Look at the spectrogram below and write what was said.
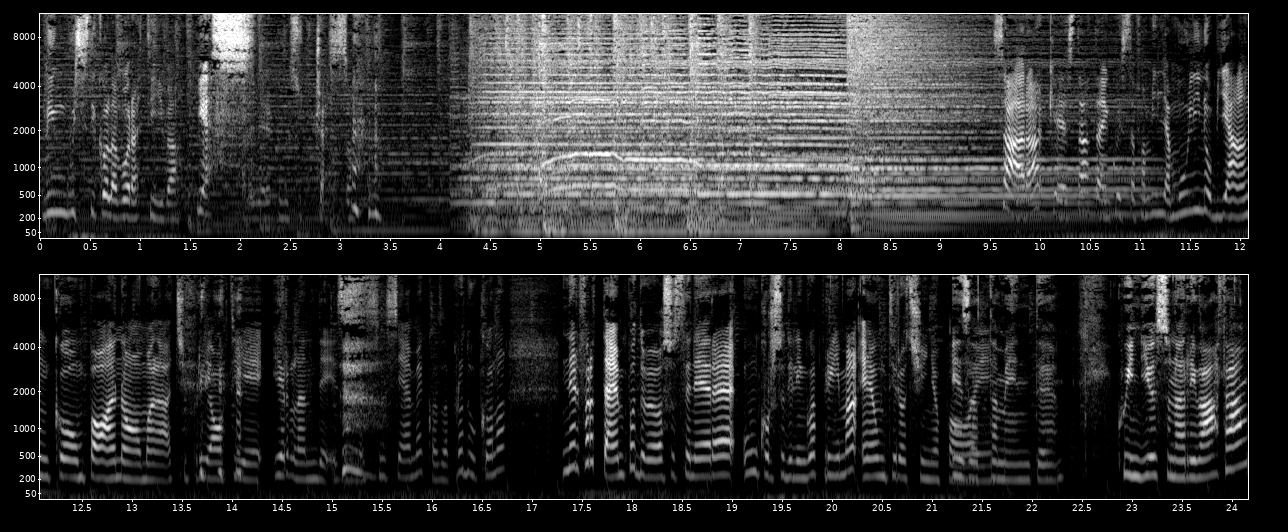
linguistico-lavorativa, a yes. vedere cosa è successo. Sara, che è stata in questa famiglia mulino bianco un po' anomala, ciprioti e irlandesi messi insieme, cosa producono? Nel frattempo doveva sostenere un corso di lingua prima e un tirocinio poi. Esattamente. Quindi io sono arrivata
